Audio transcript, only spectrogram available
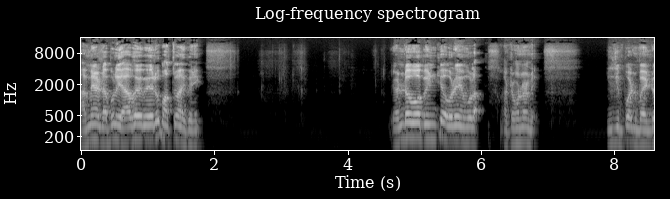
అమ్మిన డబ్బులు యాభై వేలు మొత్తం అయిపోయినాయి. రెండో ఓపీ నుంచి ఎవడో ఇవ్వాల. అట్లా ఉండండి. ఇది ఇంపార్టెంట్ పాయింట్.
